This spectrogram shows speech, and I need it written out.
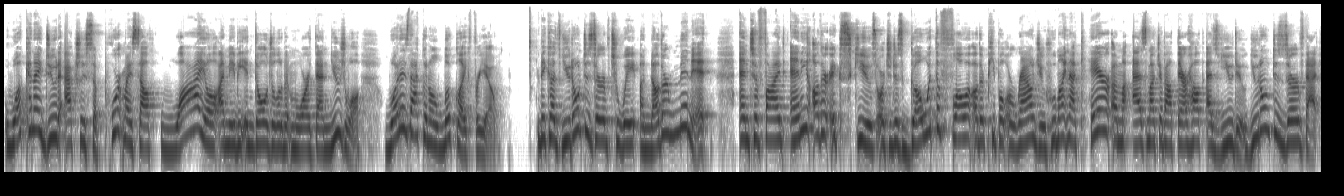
What can I do to actually support myself while I maybe indulge a little bit more than usual? What is that going to look like for you? Because you don't deserve to wait another minute and to find any other excuse or to just go with the flow of other people around you who might not care as much about their health as you do. You don't deserve that.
